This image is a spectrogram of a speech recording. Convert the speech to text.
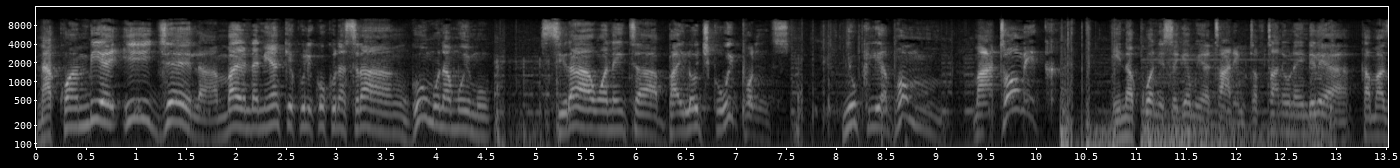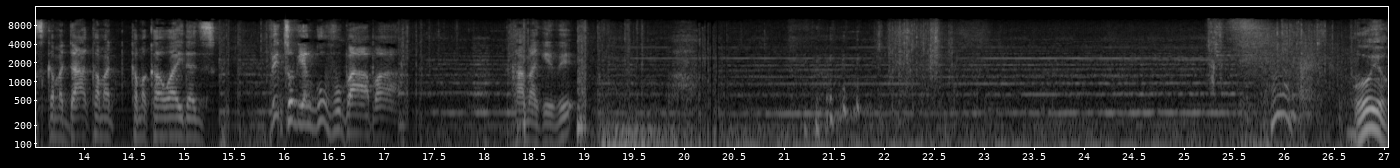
Nakwambia hii jela ambayo ndani yake kulikuwa kuna silaha ngumu na muhimu, silaha wanaita biological weapons, nuclear bomb, maatomic, inakuwa ni sehemu ya hatari. Mtafutani unaendelea kama kama kama kama kawaida, vitu vya nguvu baba, kama hivi huyo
